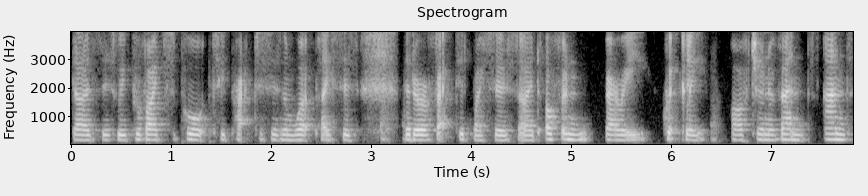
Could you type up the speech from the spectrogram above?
does is we provide support to practices and workplaces that are affected by suicide, often very quickly after an event. And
